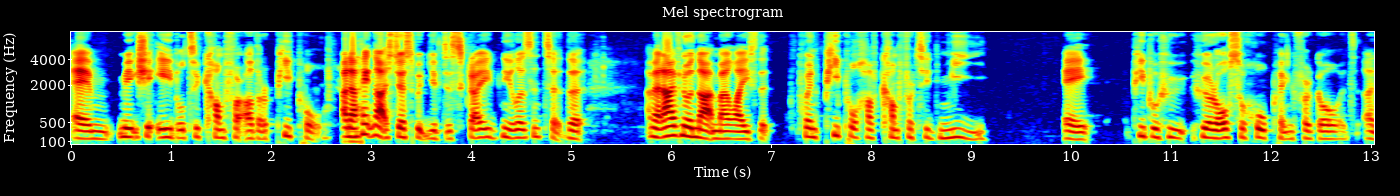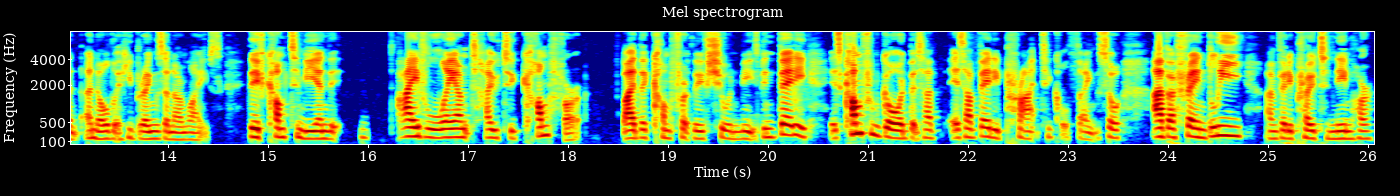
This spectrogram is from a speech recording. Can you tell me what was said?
um, makes you able to comfort other people. And I think that's just what you've described, Neil, isn't it? That I mean, I've known that in my life that when people have comforted me, uh, people who who are also hoping for God and, and all that He brings in our lives, they've come to me and they, I've learnt how to comfort by the comfort they've shown me. It's been very, it's come from God, but it's a, it's a very practical thing. So I have a friend, Lee, I'm very proud to name her.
